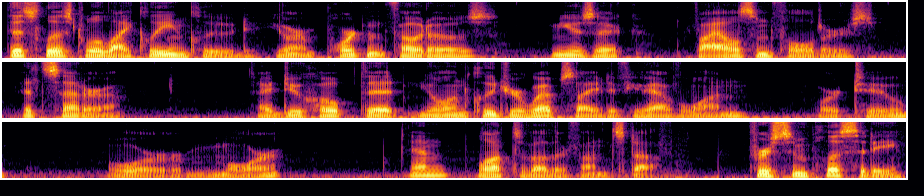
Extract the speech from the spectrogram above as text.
This list will likely include your important photos, music, files and folders, etc. I do hope that you'll include your website if you have one, or two, or more, and lots of other fun stuff. For simplicity,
